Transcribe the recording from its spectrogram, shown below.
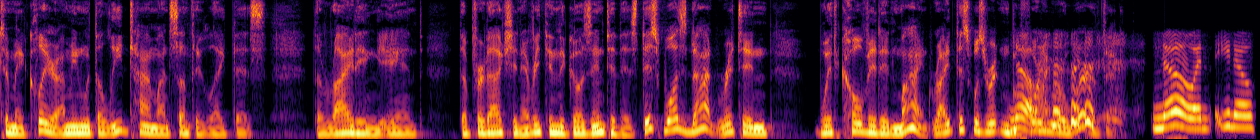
to make clear, I mean, with the lead time on something like this, the writing and the production, everything that goes into this, this was not written with COVID in mind, right? This was written No. before you were aware of that. No, and you know,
